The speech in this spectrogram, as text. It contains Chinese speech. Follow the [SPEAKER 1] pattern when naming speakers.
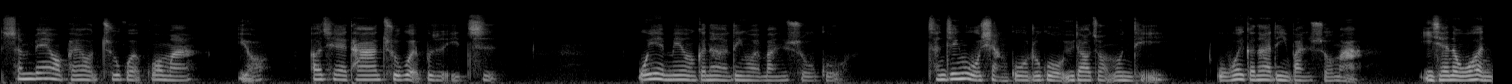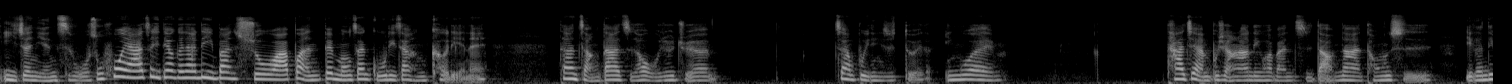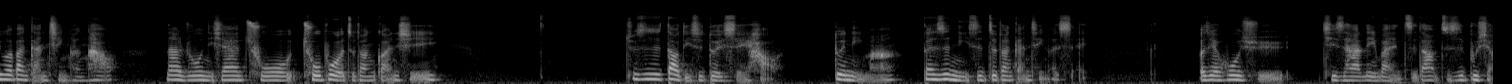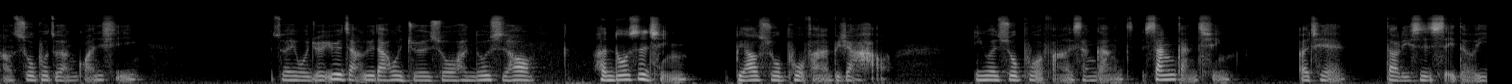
[SPEAKER 1] 身边有朋友出轨过吗？有，而且他出轨不止一次。我也没有跟他的另外一半说过。曾经我想过，如果我遇到这种问题，我会跟他的另一半说嘛？以前的我很义正言辞，我说会啊，这一定要跟他另一半说啊，不然被蒙在鼓里，这样很可怜哎。但长大之后，我就觉得这样不一定是对的，因为他既然不想让另外一半知道，那同时。也跟另外一半感情很好，那如果你现在戳戳破了这段关系，就是到底是对谁好？对你吗？但是你是这段感情的谁？而且或许其实他另一半也知道，只是不想要说破这段关系。所以我觉得越长越大，会觉得说很多时候很多事情不要说破反而比较好，因为说破反而伤感伤感情，而且。到底是谁得意？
